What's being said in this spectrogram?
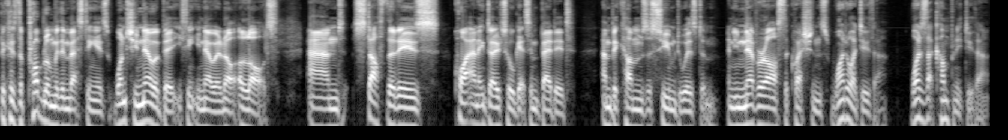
because the problem with investing is once you know a bit, you think you know a lot, and stuff that is quite anecdotal gets embedded and becomes assumed wisdom, and you never ask the questions: Why do I do that? Why does that company do that?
